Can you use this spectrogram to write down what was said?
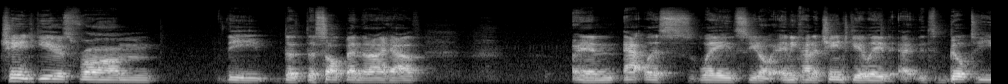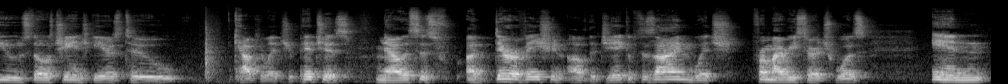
change gears from the, the, the South Bend that I have and Atlas lathes, you know, any kind of change gear lathe, uh, it's built to use those change gears to calculate your pitches. Now this is a derivation of the Jacobs design, which from my research was in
